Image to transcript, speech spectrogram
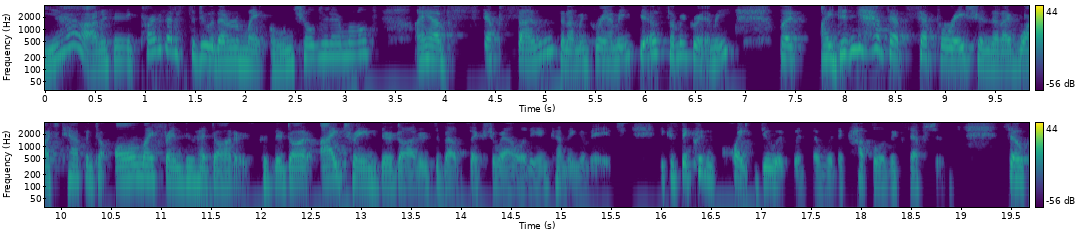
yeah, and I think part of that has to do with I don't have my own children, Emerald. I have stepsons, and I'm a Grammy. Yes, I'm a Grammy, but I didn't have that separation that I've watched happen to all my friends who had daughters because their daughter. I trained their daughters about sexuality and coming of age because they couldn't quite do it with them, with a couple of exceptions. So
